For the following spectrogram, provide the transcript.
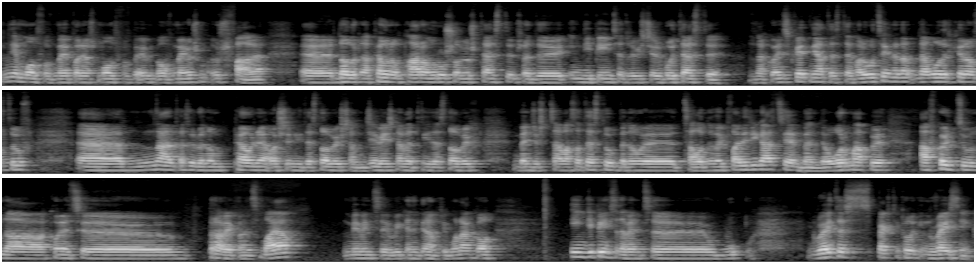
nie Month of May, ponieważ Month of May, of May już, już trwa, ale e, dobra, na pełną parą ruszą już testy przed e, Indy 500, oczywiście już były testy na koniec kwietnia, testy ewaluacyjne dla, dla młodych kierowców. E, no ale już będą pełne 8 dni testowych, czy tam 9 nawet dni testowych. Będzie już cała masa testów, będą e, całodniowe kwalifikacje, będą warm-upy, a w końcu na koniec, e, prawie koniec maja, mniej więcej weekend Grand Prix Monaco, Indy 500, a więc Greatest Spectacle in Racing.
